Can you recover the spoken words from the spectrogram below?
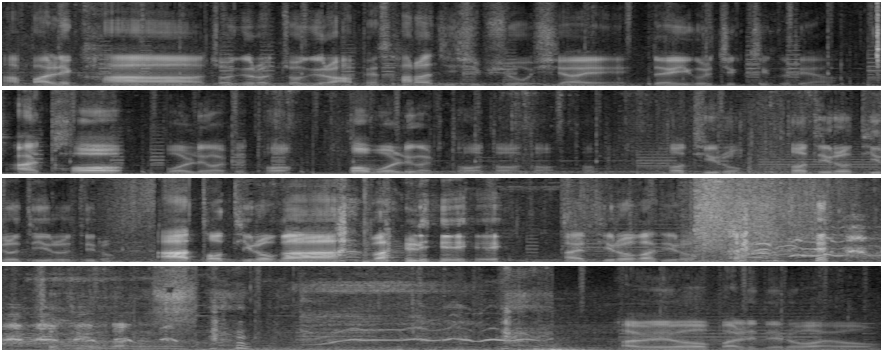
아 빨리 가. 저기로 저기로 앞에 사라지십시오 시야에. 내가 이걸 찍지 그래야. 아 더 멀리 가죠 더. 더 멀리 가죠 더더 더 더. 더 뒤로. 더 뒤로 뒤로 뒤로 뒤로. 아 더 뒤로 가 빨리. 아 뒤로 가 뒤로. 더 뒤로 가. 아 왜요? 빨리 내려와요.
